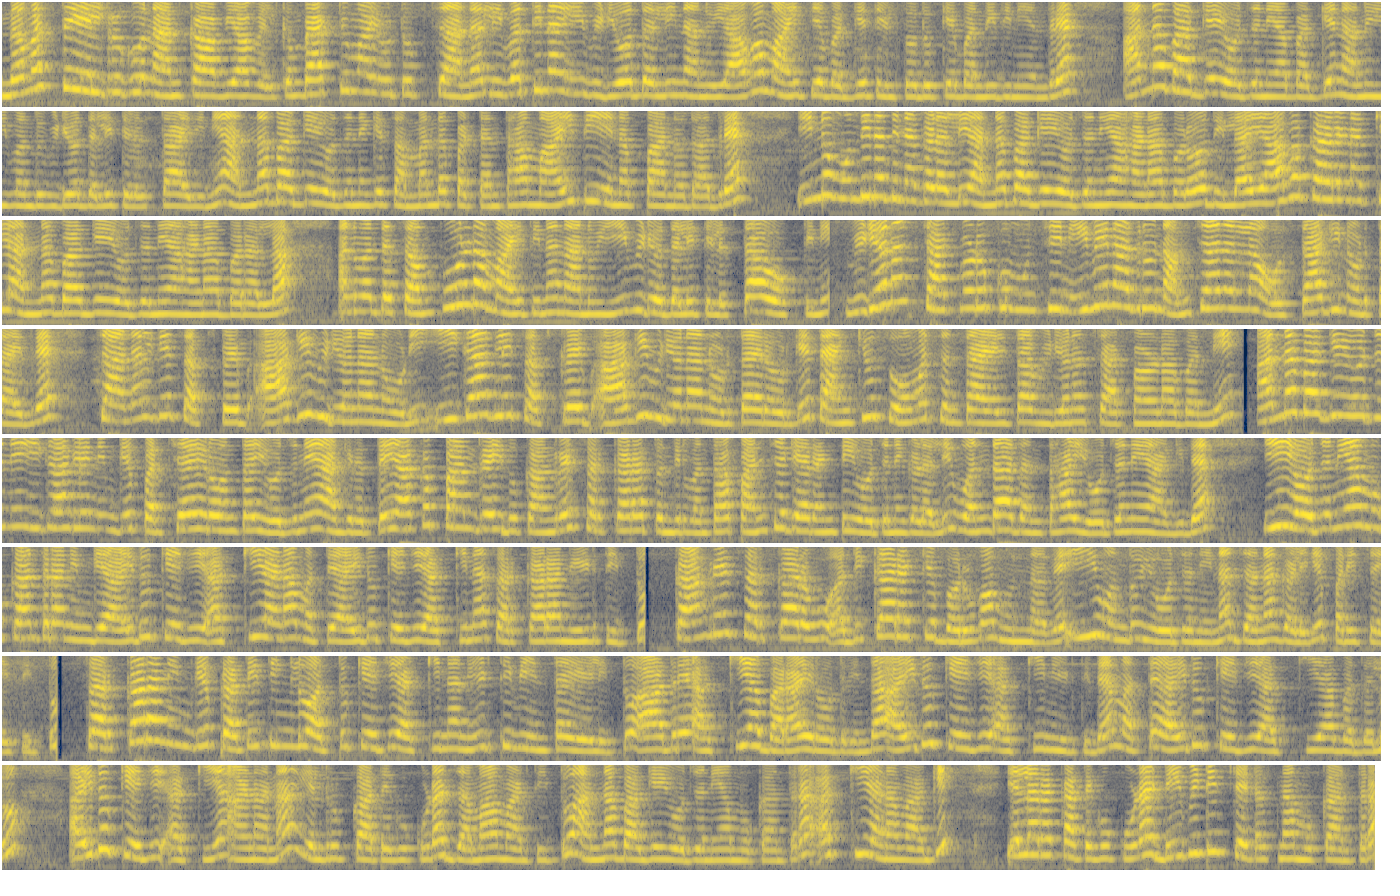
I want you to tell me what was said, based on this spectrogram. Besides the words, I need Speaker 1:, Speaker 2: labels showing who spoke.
Speaker 1: ನಮಸ್ತೆ ಎಲ್ರಿಗೂ, ನಾನು Kavya. Welcome back to my YouTube channel ಇವತ್ತಿನ ಈ ವಿಡಿಯೋದಲ್ಲಿ ನಾನು ಯಾವ ಮಾಹಿತಿಯ ಬಗ್ಗೆ ತಿಳಿಸೋದಕ್ಕೆ ಬಂದಿದ್ದೀನಿ ಅಂದರೆ ಅನ್ನಭಾಗ್ಯ ಯೋಜನೆಯ ಬಗ್ಗೆ ನಾನು ಈ ಒಂದು ವಿಡಿಯೋದಲ್ಲಿ ತಿಳಿಸ್ತಾ ಇದ್ದೀನಿ. ಅನ್ನಭಾಗ್ಯ ಯೋಜನೆಗೆ ಸಂಬಂಧಪಟ್ಟಂತಹ ಮಾಹಿತಿ ಏನಪ್ಪ ಅನ್ನೋದಾದರೆ, ಇನ್ನು ಮುಂದಿನ ದಿನಗಳಲ್ಲಿ ಅನ್ನಭಾಗ್ಯ ಯೋಜನೆಯ ಹಣ ಬರೋದಿಲ್ಲ. ಯಾವ ಕಾರಣಕ್ಕೆ ಅನ್ನಭಾಗ್ಯ ಯೋಜನೆಯ ಹಣ ಬರಲ್ಲ? ಅನ್ನುವಂಥ ಸಂಪೂರ್ಣ ಮಾಹಿತಿನ ನಾನು ಈ ವಿಡಿಯೋದಲ್ಲಿ ತಿಳಿಸ್ತಾ ಹೋಗ್ತೀನಿ. ವಿಡಿಯೋನ ಸ್ಟಾರ್ಟ್ ಮಾಡೋಕ್ಕೂ ಮುಂಚೆ ನೀವೇನಾದರೂ ನಮ್ಮ ಚಾನೆಲ್ನ ಹೊಸದಾಗಿ ನೋಡ್ತಾ ಇದ್ರೆ ಚಾನೆಲ್ಗೆ ಸಬ್ಸ್ಕ್ರೈಬ್ ಆಗಿ ವಿಡಿಯೋನ ನೋಡಿ. ಈಗಾಗಲೇ ಸಬ್ಸ್ಕ್ರೈಬ್ ಆಗಿ ವಿಡಿಯೋನ ನೋಡ್ತಾ ಇರೋರಿಗೆ ಥ್ಯಾಂಕ್ ಯು ಸೋ ಮಚ್ ಅಂತ ಹೇಳ್ತಾ ವಿಡಿಯೋನ ಸ್ಟಾರ್ಟ್ ಮಾಡೋಣ ಬನ್ನಿ. ಅನ್ನಭಾಗ್ಯ ಯೋಜನೆ ಈಗಾಗಲೇ ನಿಮಗೆ ಪರಿಚಯ ಇರುವಂತ ಯೋಜನೆ ಆಗಿರುತ್ತೆ. ಯಾಕಪ್ಪ ಅಂದ್ರೆ ಇದು ಕಾಂಗ್ರೆಸ್ ಸರ್ಕಾರ ತಂದಿರುವಂತಹ ಪಂಚ ಗ್ಯಾರಂಟಿ ಯೋಜನೆಗಳಲ್ಲಿ ಒಂದಾದಂತಹ ಯೋಜನೆ ಆಗಿದೆ. ಈ ಯೋಜನೆಯ ಮುಖಾಂತರ ನಿಮ್ಗೆ ಐದು ಕೆಜಿ ಅಕ್ಕಿ ಹಣ ಮತ್ತೆ ಐದು ಕೆಜಿ ಅಕ್ಕಿನ ಸರ್ಕಾರ ನೀಡ್ತಿತ್ತು. ಕಾಂಗ್ರೆಸ್ ಸರ್ಕಾರವು ಅಧಿಕಾರಕ್ಕೆ ಬರುವ ಮುನ್ನವೇ ಈ ಒಂದು ಯೋಜನೆನ ಜನಗಳಿಗೆ ಪರಿಚಯಿಸಿತ್ತು. ಸರ್ಕಾರ ನಿಮ್ಗೆ ಪ್ರತಿ ತಿಂಗಳು ಹತ್ತು ಕೆಜಿ ಅಕ್ಕಿನ ನೀಡ್ತೀವಿ ಅಂತ ಹೇಳಿತ್ತು. ಆದ್ರೆ ಅಕ್ಕಿಯ ಬರ ಇರೋದ್ರಿಂದ ಐದು ಕೆಜಿ ಅಕ್ಕಿ ನೀಡ್ತಿದೆ. ಮತ್ತೆ ಐದು ಕೆಜಿ ಅಕ್ಕಿಯ ಬದಲು ಐದು ಕೆಜಿ ಅಕ್ಕಿಯ ಹಣನ ಎಲ್ರ ಖಾತೆಗೂ ಕೂಡ ಜಮಾ ಮಾಡ್ತಿತ್ತು. ಅನ್ನಭಾಗ್ಯ ಯೋಜನೆಯ ಮುಖಾಂತರ ಅಕ್ಕಿ ಹಣವಾಗಿ ಎಲ್ಲರ ಖಾತೆಗೂ ಕೂಡ ಡಿ ಬಿ ಟಿ ಸ್ಟೇಟಸ್ನ ಮುಖಾಂತರ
